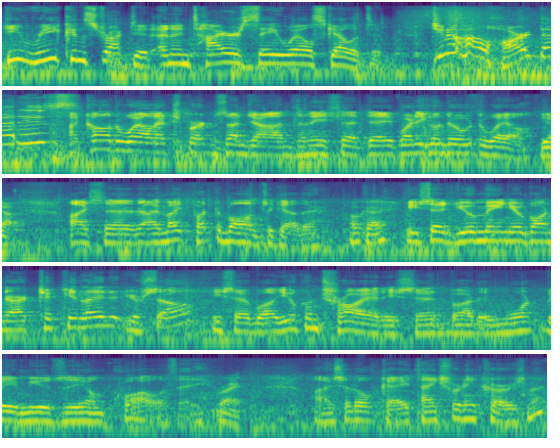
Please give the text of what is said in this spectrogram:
He reconstructed an entire say whale skeleton. Do you know how hard that is? I called the whale expert in St. John's and he said, Dave, what are you going to do with the whale? Yeah. I said, I might put the bones together. Okay. He said, You mean you're going to articulate it yourself? He said, Well, you can try it, he said, but it won't be museum quality. Right. I said, Okay, thanks for the encouragement.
